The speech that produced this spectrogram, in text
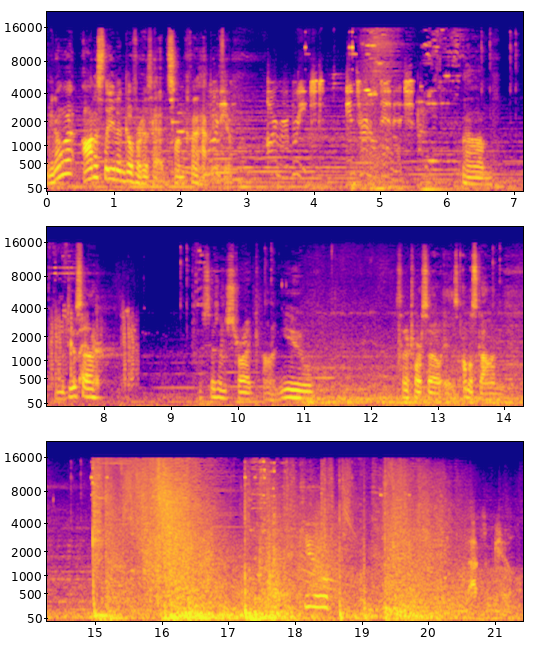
You know what? Honestly, you didn't go for his head, so I'm kind of happy with you. Um, Medusa, precision strike on you. Center torso is almost gone. Thank you. That's a kill.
